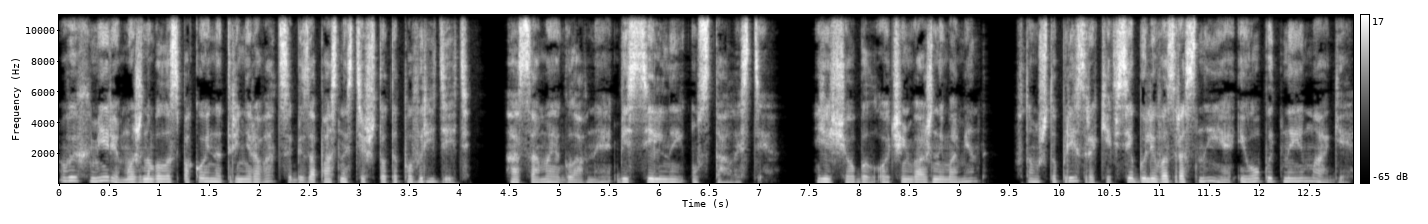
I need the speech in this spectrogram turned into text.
В их мире можно было спокойно тренироваться без опасности что-то повредить, а самое главное — без сильной усталости. Еще был очень важный момент в том, что призраки все были возрастные и опытные маги.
